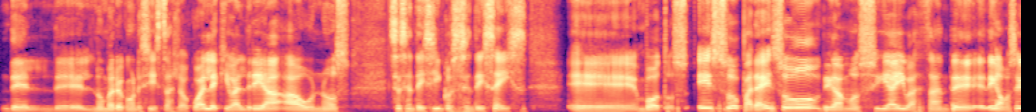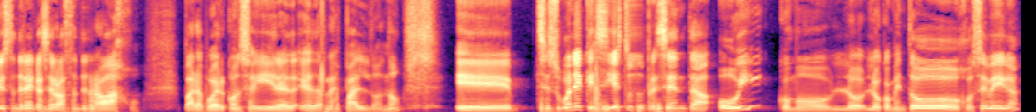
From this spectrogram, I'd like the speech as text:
del, número de congresistas, lo cual equivaldría a unos 65-66 eh, votos. Eso, para eso, digamos, sí hay bastante, digamos, ellos tendrían que hacer bastante trabajo para poder conseguir el, respaldo, ¿no? Eh, se supone que si esto se presenta hoy, como lo, comentó José Vega,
